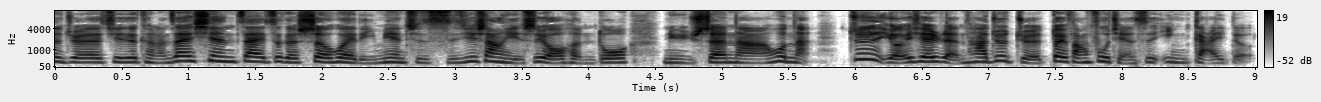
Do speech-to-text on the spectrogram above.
的觉得，其实可能在现在这个社会里面，其实实际上也是有很多女生啊，或男，就是有一些人，他就觉得对方付钱是应该的。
